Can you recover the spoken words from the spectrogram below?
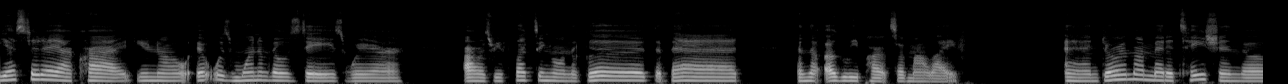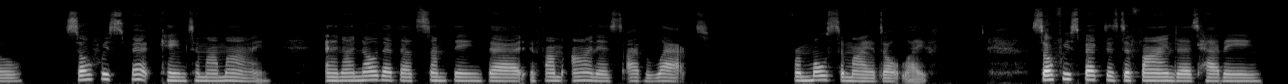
Yesterday I cried. You know, it was one of those days where I was reflecting on the good, the bad, and the ugly parts of my life. And during my meditation, though, self respect came to my mind. And I know that that's something that, if I'm honest, I've lacked for most of my adult life. Self respect is defined as having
